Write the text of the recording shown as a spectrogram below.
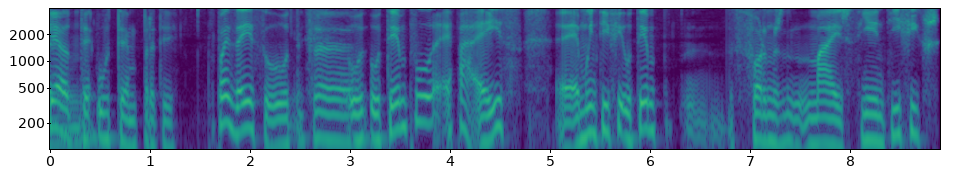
que é o, te- o tempo para ti? Pois é isso, o, o, o tempo epá, é isso. É muito difícil. O tempo, se formos mais científicos,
